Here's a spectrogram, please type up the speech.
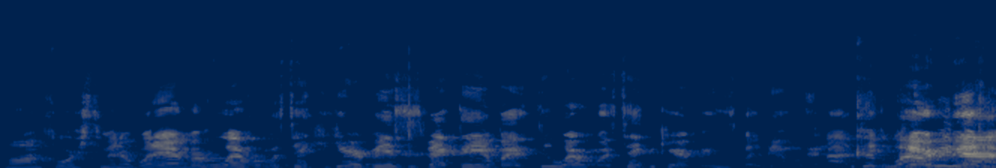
law enforcement or whatever, whoever was taking care of business back then, but whoever was taking care of business back then was not. Because why we not?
